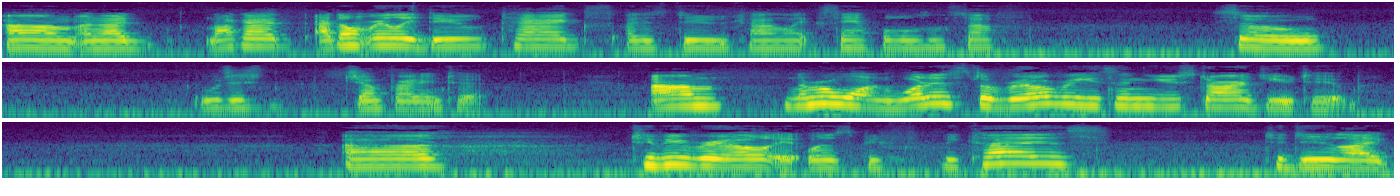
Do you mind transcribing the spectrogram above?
Um, and I like I I don't really do tags. I just do kind of like samples and stuff. So we'll just jump right into it. Um, number one, what is the real reason you started YouTube? Uh, to be real, it was because to do like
